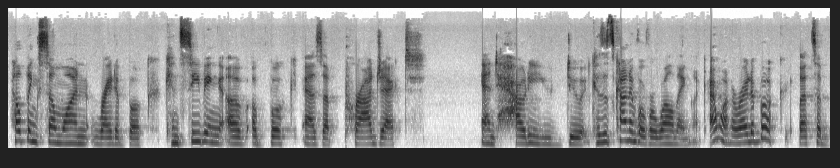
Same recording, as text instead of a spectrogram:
helping someone write a book, conceiving of a book as a project and how do you do it? Because it's kind of overwhelming. Like i want to write a book. That's a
